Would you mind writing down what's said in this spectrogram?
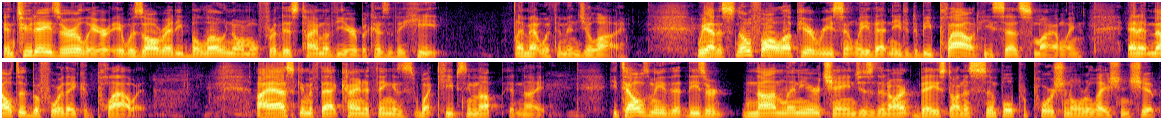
and two days earlier it was already below normal for this time of year because of the heat. I met with him in July. We had a snowfall up here recently that needed to be plowed, he says, smiling, and it melted before they could plow it. I ask him if that kind of thing is what keeps him up at night. He tells me that these are nonlinear changes that aren't based on a simple proportional relationship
